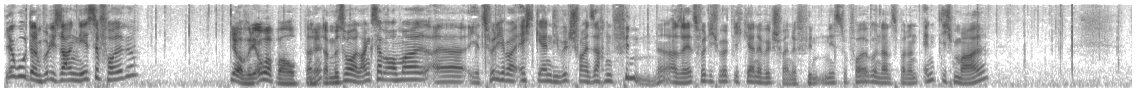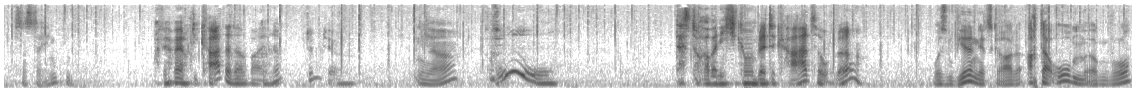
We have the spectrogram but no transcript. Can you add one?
Ja gut, dann würde ich sagen, nächste Folge. Ja, würde ich auch mal behaupten. Da, Ne? da müssen wir langsam auch mal. Äh, jetzt würde ich aber echt gerne die Wildschwein-Sachen finden. Ne? Also jetzt würde ich wirklich gerne Wildschweine finden, nächste Folge. Und dann zwar dann endlich mal. Was ist das da hinten? Ach, wir haben ja auch die Karte dabei, ne? Stimmt ja. Ja. Oh. Das ist doch aber nicht die komplette Karte, oder? Wo sind wir denn jetzt gerade? Ach, da oben irgendwo.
